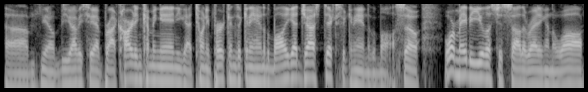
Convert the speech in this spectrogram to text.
Um, you know, you obviously have Brock Harding coming in. You got Tony Perkins that can handle the ball. You got Josh Dix that can handle the ball. So, or maybe Ulis just saw the writing on the wall.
